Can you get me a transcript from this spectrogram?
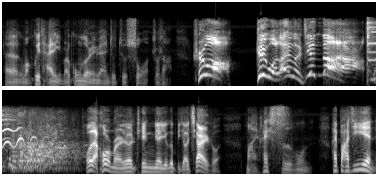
呃，往柜台里面工作人员就就说说啥？师傅，给我来个煎蛋啊！我在后面就听见一个比较欠说：“妈呀，还师傅呢，还八戒呢。”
